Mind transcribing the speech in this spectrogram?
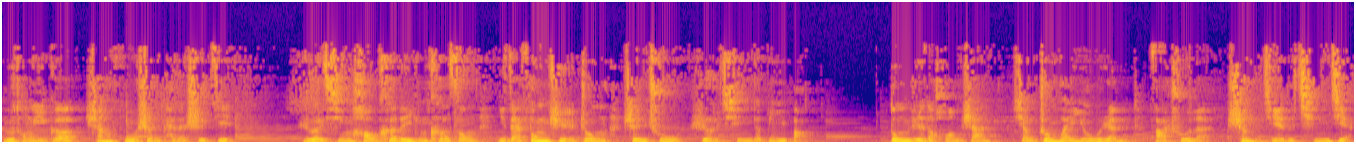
如同一个珊瑚盛开的世界。热情好客的迎客松，已在风雪中伸出热情的臂膀。冬日的黄山向中外游人发出了圣洁的请柬。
